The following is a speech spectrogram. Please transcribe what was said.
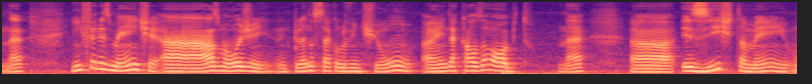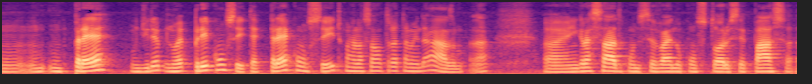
né? Infelizmente, a asma hoje, em pleno século XXI, ainda causa óbito, né? Uh, existe também um, um, um, pré, não não é preconceito, é preconceito com relação ao tratamento da asma, né? Uh, é engraçado, quando você vai no consultório, você passa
